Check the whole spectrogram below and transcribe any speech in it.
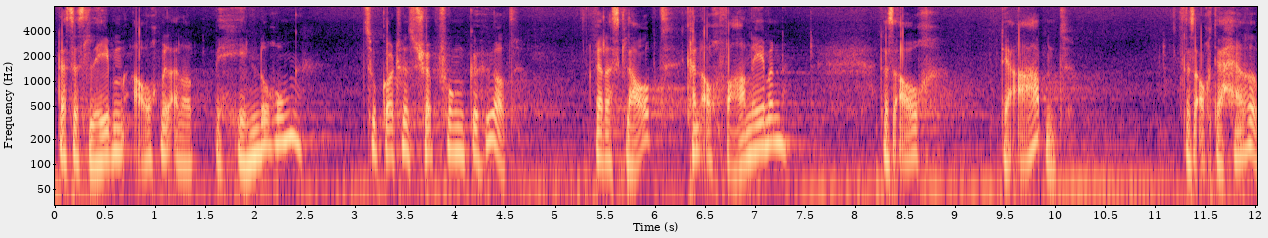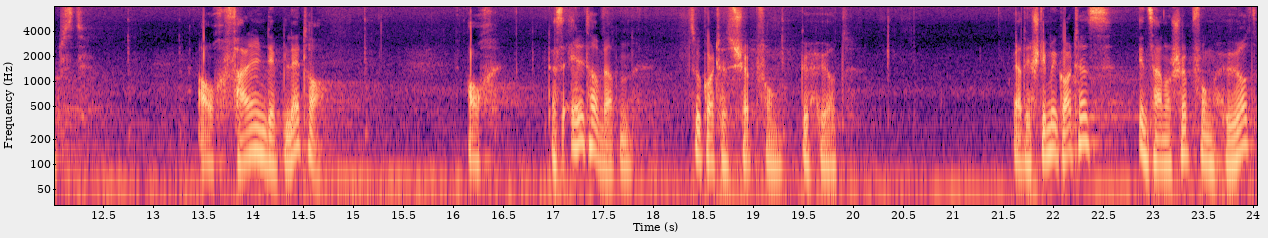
dass das Leben auch mit einer Behinderung zu Gottes Schöpfung gehört. Wer das glaubt, kann auch wahrnehmen, dass auch der Abend, dass auch der Herbst, auch fallende Blätter, auch das Älterwerden zu Gottes Schöpfung gehört. Wer die Stimme Gottes in seiner Schöpfung hört,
